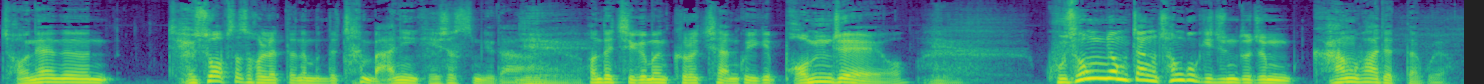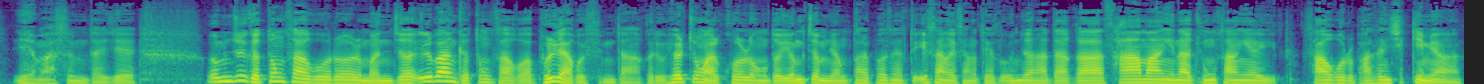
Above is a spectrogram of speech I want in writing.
전에는 재수 없어서 걸렸다는 분들 참 많이 계셨습니다. 그런데 예. 지금은 그렇지 않고 이게 범죄예요. 예. 구속영장 청구 기준도 좀 강화됐다고요. 예, 맞습니다. 이제 음주 교통사고를 먼저 일반 교통사고와 분리하고 있습니다. 그리고 혈중 알코올 농도 0.08% 이상의 상태에서 운전하다가 사망이나 중상의 사고를 발생시키면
